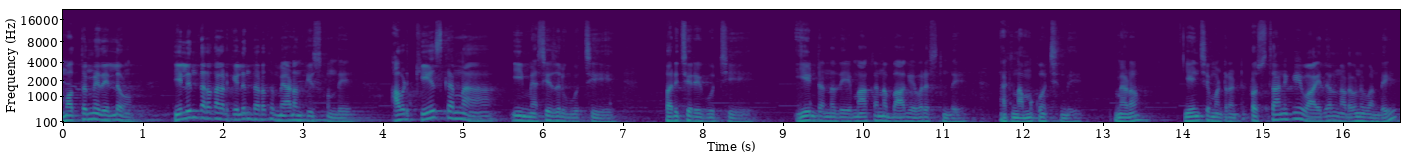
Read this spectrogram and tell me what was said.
మొత్తం మీద వెళ్ళాం. వెళ్ళిన తర్వాత అక్కడికి వెళ్ళిన తర్వాత మేడం తీసుకుంది. ఆవిడ కేసు కన్నా ఈ మెసేజ్లు కూర్చి పరిచర్య కూర్చి ఏంటన్నది మాకన్నా బాగా ఎవరిస్తుంది నాకు నమ్మకం వచ్చింది. మేడం ఏం చేయమంటారంటే ప్రస్తుతానికి వాయిదాలు నడవనివ్వండి.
